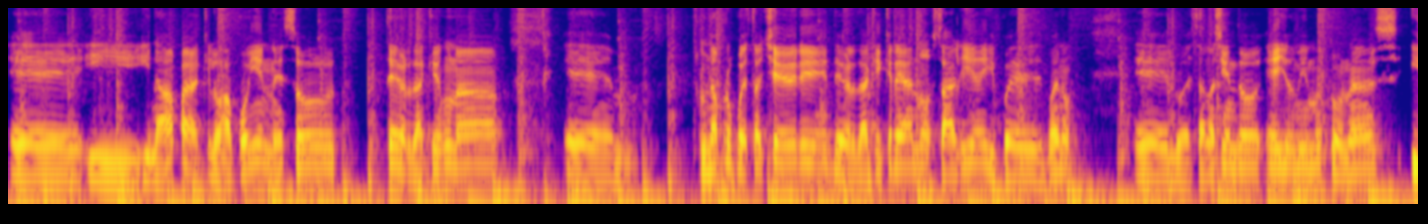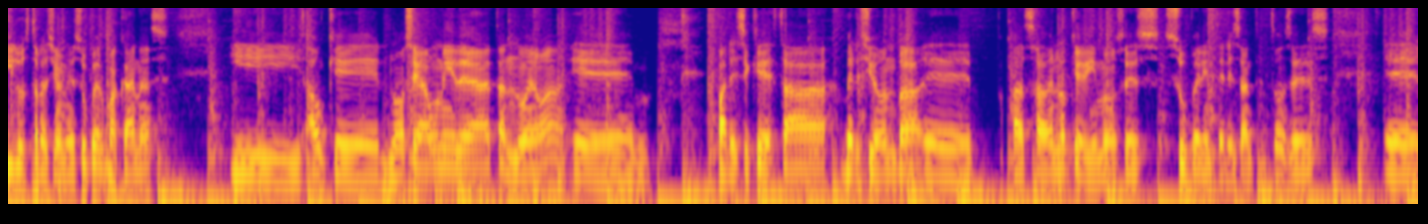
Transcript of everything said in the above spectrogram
Y, y, nada, para que los apoyen. Esto de verdad que es una una propuesta chévere, de verdad que crea nostalgia y pues bueno, eh, lo están haciendo ellos mismos con unas ilustraciones súper bacanas y aunque no sea una idea tan nueva, eh, parece que esta versión va, eh, basada en lo que vimos es súper interesante. Entonces, eh,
